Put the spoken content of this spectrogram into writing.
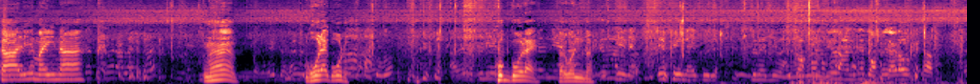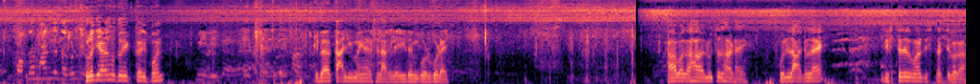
काळी मैना हा. गोड आहे गोड. खूप गोड आहे सर्वांचा. सूरज याळच होतो एक कधी पण. हे बघा काली महिना कसे लागले एकदम गोड गोड आहेत. हा बघा हा अलूचं झाड आहे. फुल लागलाय. दिसतंय ते तुम्हाला दिसतात ते बघा.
